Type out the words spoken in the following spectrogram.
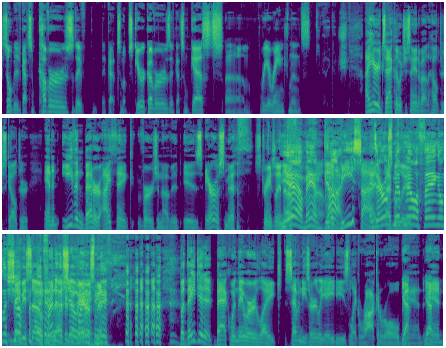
so they've got some covers. They've they've got some obscure covers. They've got some guests, um, rearrangements. Really good shit. I hear exactly what you're saying about Helter Skelter. And an even better, I think, version of it is Aerosmith, strangely enough. Yeah, man. Wow. Did God. a B side. Is Aerosmith now a thing on the show? Maybe so. Friend of the show, Aerosmith. but they did it back when they were like 70s, early 80s, like rock and roll Yeah, band. yeah. And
